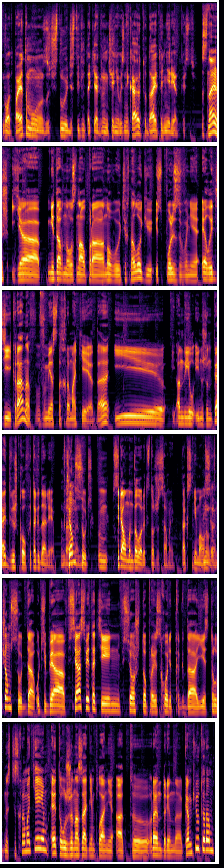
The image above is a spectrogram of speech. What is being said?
Вот, поэтому зачастую действительно такие ограничения возникают, и да, это не редкость. Знаешь, я недавно узнал про новую технологию использования LED-экранов вместо хромакея, да, и Unreal Engine 5 движков и так далее. Да, в чем да, суть? Да. Сериал «Мандалорец» Мандалорец тот же самый, так снимался. Ну, да. В чем суть? Да, у тебя вся светотень, все, что происходит, когда есть трудности с хромакеем, это уже на заднем плане от э, рендерина компьютером.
